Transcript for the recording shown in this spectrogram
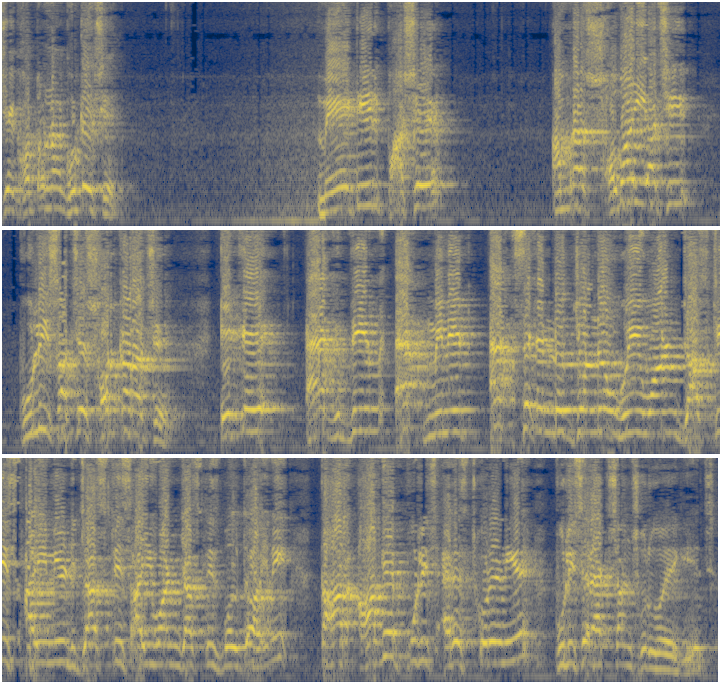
যে ঘটনা ঘটেছে, মেয়েটির পাশে আমরা সবাই আছি, পুলিশ আছে, সরকার আছে একে একদিন, এক মিনিট, এক সেকেন্ডের জন্য we want justice I need justice I want justice বলতে হয়নি। তার আগে পুলিশ অ্যারেস্ট করে নিয়ে পুলিশের অ্যাকশন শুরু হয়ে গিয়েছে।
